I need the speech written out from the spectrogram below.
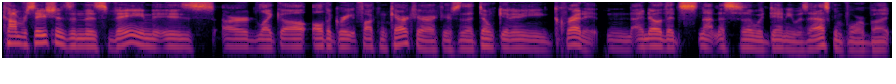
conversations in this vein is are like all, all the great fucking character actors that don't get any credit. And I know that's not necessarily what Danny was asking for, but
